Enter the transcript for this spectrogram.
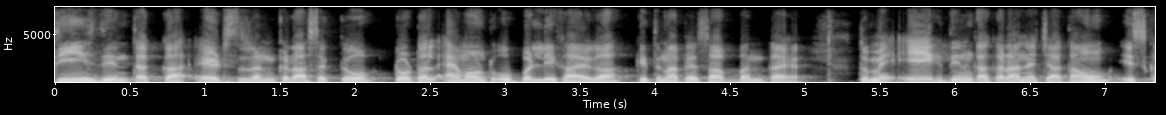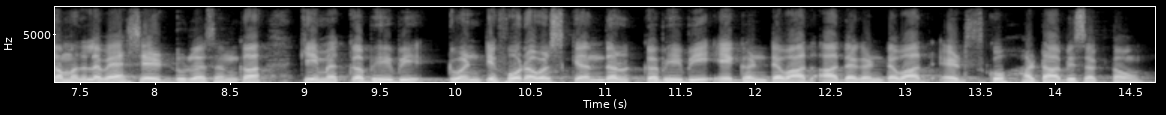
तीस दिन तक का एड्स रन करा सकते हो। टोटल अमाउंट ऊपर लिखा आएगा, कितना पैसा बनता है। तो मैं एक दिन का कराने चाहता हूँ। इसका मतलब है सेट ड्यूरेशन का, कि मैं कभी भी 24 फोर आवर्स के अंदर कभी भी एक घंटे बाद, आधे घंटे बाद एड्स को हटा भी सकता हूँ।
